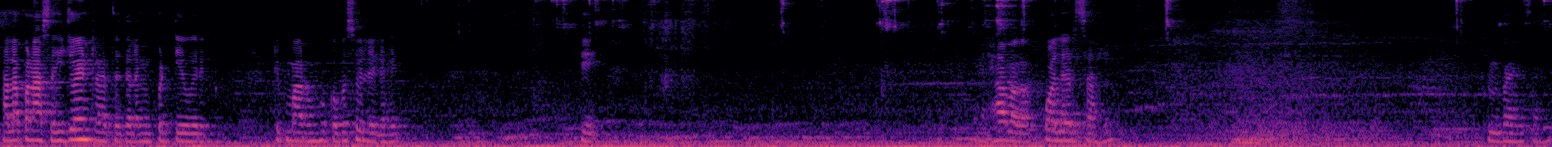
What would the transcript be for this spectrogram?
ह्याला पण असं ही जॉईंट राहतं. त्याला मी पट्टी वगैरे टिप मारून हुकं बसवलेले आहेत. हे आणि हा बघा कॉलरचा आहे. फुल बाहेरचा आहे.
